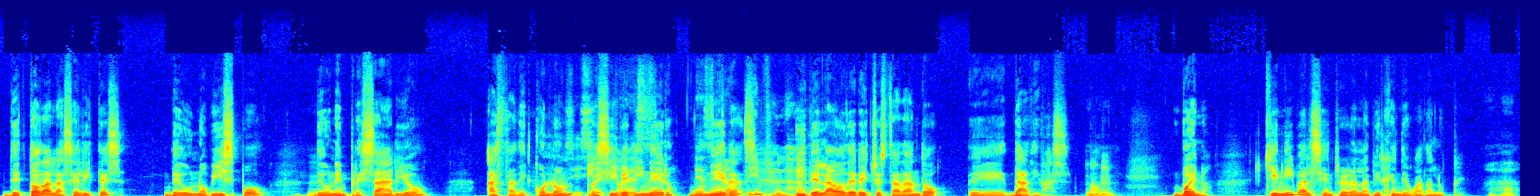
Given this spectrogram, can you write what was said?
de todas las élites, de un obispo, de un empresario, hasta de Colón, Sí, recibe dinero, es monedas, y del lado derecho está dando eh, dádivas. ¿no? Bueno, quien iba al centro era la Virgen de Guadalupe. Ajá.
